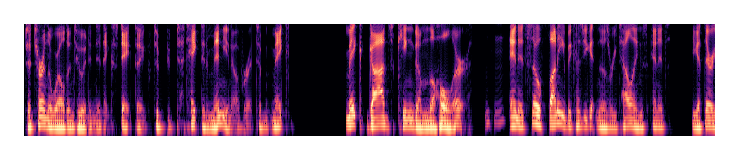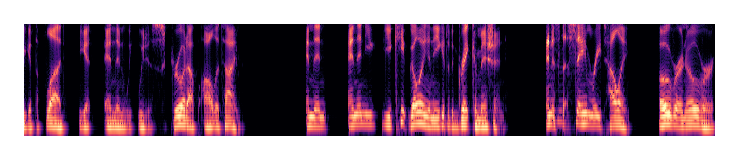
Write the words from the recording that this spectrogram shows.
to turn the world into an Edenic state to to, to take the dominion over it to make make god's kingdom the whole earth Mhm. and it's so funny because you get in those retellings and it's you get there you get the flood you get and then we, we just screw it up all the time and then and then you you keep going and then you get to the great commission and it's Mhm. the same retelling over and over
